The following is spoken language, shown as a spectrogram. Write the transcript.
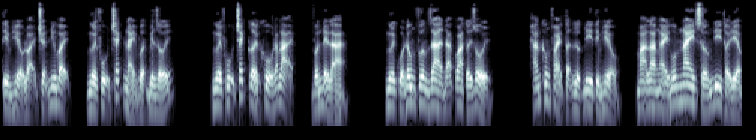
tìm hiểu loại chuyện như vậy, người phụ trách này vượt biên giới. Người phụ trách cười khổ đáp lại, vấn đề là, người của đông phương gia đã qua tới rồi. Hắn không phải tận lực đi tìm hiểu, mà là ngày hôm nay sớm đi thời điểm,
